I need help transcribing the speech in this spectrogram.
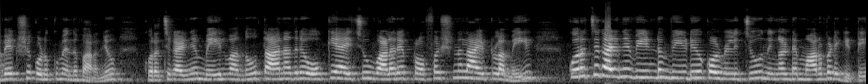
അപേക്ഷ കൊടുക്കുമെന്ന് പറഞ്ഞു. കുറച്ചു കഴിഞ്ഞ് മെയിൽ വന്നു. താൻ അതിന് ഓക്കെ അയച്ചു. വളരെ പ്രൊഫഷണൽ ആയിട്ടുള്ള മെയിൽ. കുറച്ച് കഴിഞ്ഞ് വീണ്ടും വീഡിയോ കോൾ വിളിച്ചു. നിങ്ങളുടെ മറുപടി കിട്ടി.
